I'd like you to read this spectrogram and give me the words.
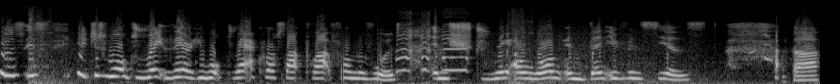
It was, it's, he just walked right there. He walked right across that platform of wood and straight along and didn't even see us.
